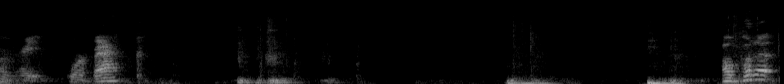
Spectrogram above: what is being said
Alright, we're back. I'll put up,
